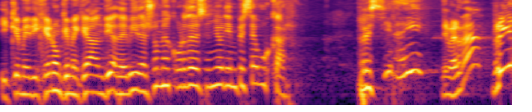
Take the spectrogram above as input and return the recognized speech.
y que me dijeron que me quedaban días de vida, yo me acordé del Señor y empecé a buscar. Recién ahí, ¿de verdad? ¿Really?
